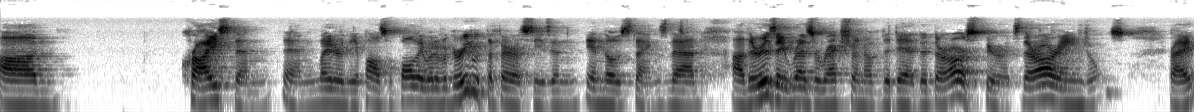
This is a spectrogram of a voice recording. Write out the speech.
um, Christ and and later the Apostle Paul, they would have agreed with the Pharisees in, in those things that uh, there is a resurrection of the dead, that there are spirits, there are angels, right?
